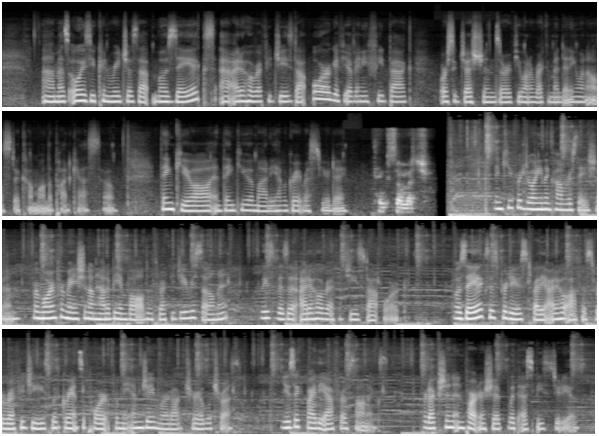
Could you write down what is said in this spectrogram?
Um, as always, you can reach us at mosaics at idahorefugees.org if you have any feedback or suggestions, or if you want to recommend anyone else to come on the podcast. So thank you all, and thank you, Ahmadi. Have a great rest of your day. Thanks so much. Thank you for joining the conversation. For more information on how to be involved with refugee resettlement, please visit idahorefugees.org. Mosaics is produced by the Idaho Office for Refugees with grant support from the MJ Murdock Charitable Trust. Music by the Afrosonics. Production in partnership with SB Studios.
